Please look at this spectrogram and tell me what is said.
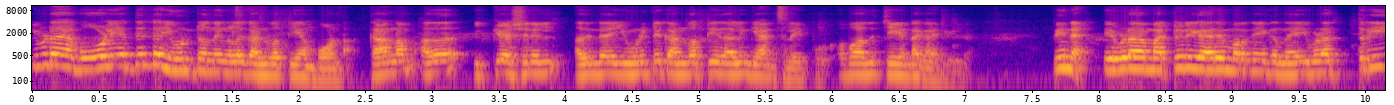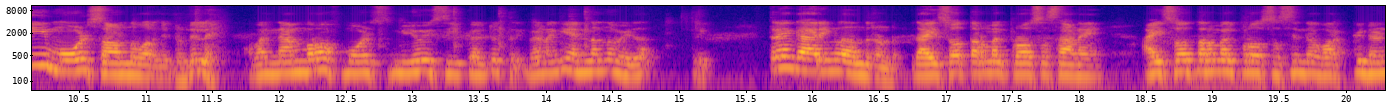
ഇവിടെ വോളിയത്തിന്റെ യൂണിറ്റ് ഒന്നും നിങ്ങൾ കൺവെർട്ട് ചെയ്യാൻ പോകണ്ട കാരണം അത് ഇക്വേഷനിൽ അതിന്റെ യൂണിറ്റ് കൺവെർട്ട് ചെയ്താലും ക്യാൻസൽ ആയി പോകും. അപ്പോൾ അത് ചെയ്യേണ്ട കാര്യമില്ല. പിന്നെ ഇവിടെ മറ്റൊരു കാര്യം പറഞ്ഞേക്കുന്നത് ഇവിടെ ത്രീ മോൾസ് ആണെന്ന് പറഞ്ഞിട്ടുണ്ട് അല്ലേ അപ്പൊ number of moles mu is equal to three വേണമെങ്കിൽ എണ്ണെന്നും എഴുതാം. ത്രീ ഇത്രയും കാര്യങ്ങൾ തന്നിട്ടുണ്ട്. ഇത് ഐസോതെർമൽ പ്രോസസ് ആണ്. ഐസോതെർമൽ പ്രോസസ്സിന്റെ വർക്ക് ഡൺ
